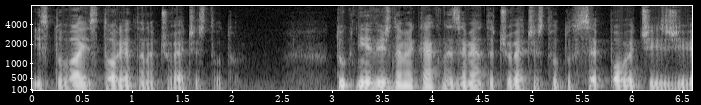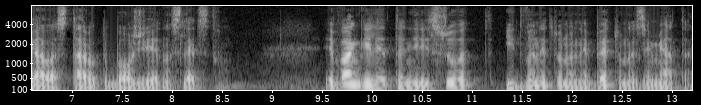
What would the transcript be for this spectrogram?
и с това историята на човечеството. Тук ние виждаме как на земята човечеството все повече изживява старото Божие наследство. Евангелията ни рисуват идването на небето на земята,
